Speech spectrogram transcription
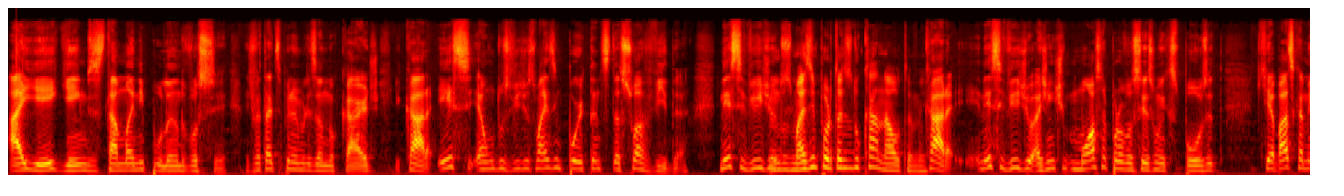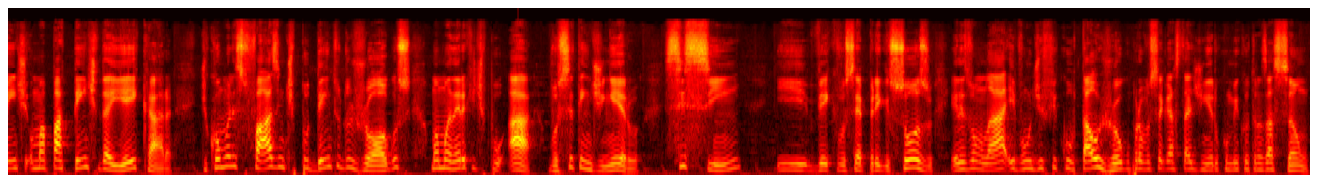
A EA Games está manipulando você. A gente vai estar disponibilizando no card. E, cara, esse é um dos vídeos mais importantes da sua vida. Nesse vídeo. Um dos mais importantes do canal também. Cara, nesse vídeo a gente mostra pra vocês um Exposed, que é basicamente uma patente da EA, cara, de como eles fazem, tipo, dentro dos jogos, uma maneira que, tipo, ah, você tem dinheiro? Se sim e ver que você é preguiçoso, eles vão lá e vão dificultar o jogo para você gastar dinheiro com microtransação.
